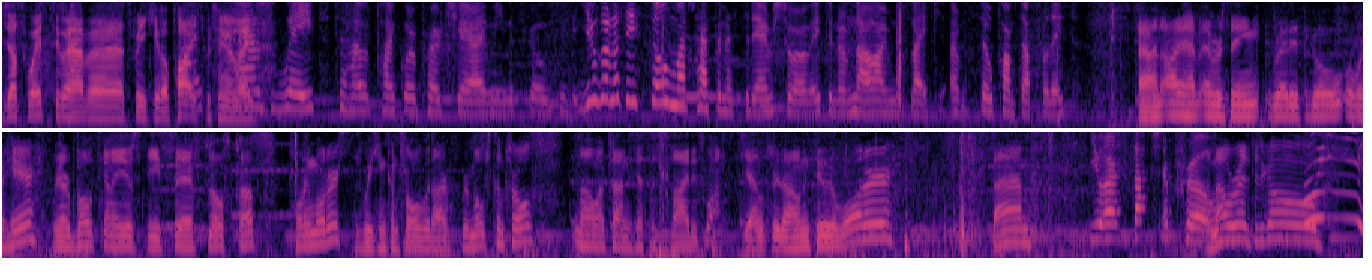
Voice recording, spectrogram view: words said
Just wait till you have a three kilo pike I between your legs. I can't wait to have a pike or a perch here. I mean, it's going to be... You're gonna see so much happiness today, I'm sure of it. You know, now I'm like, I'm so pumped up for this and I have everything ready to go over here. We are both gonna use these uh, Float Plus trolling motors that we can control with our remote controls. Now my plan is just to slide this one gently down into the water. Bam. You are such a pro. And now we're ready to go. Whee!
